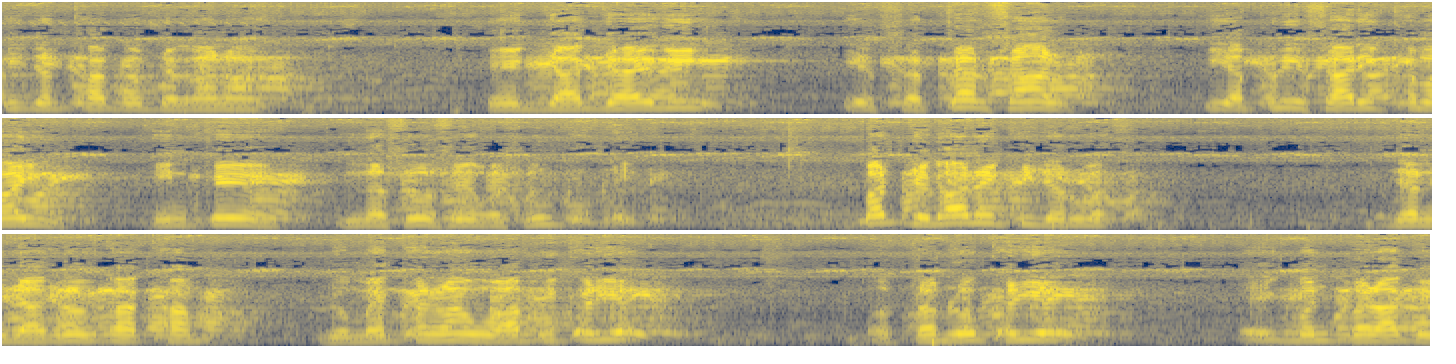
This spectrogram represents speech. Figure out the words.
की जनता को जगाना एक जाग जाएगी। ये सत्तर साल की अपनी सारी कमाई इनके नसों से वसूल कर देगी बस जगाने की ज़रूरत। है जन जागरण का काम जो मैं कर रहा हूँ, आप भी करिए और सब लोग करिए। एक मंच पर आके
